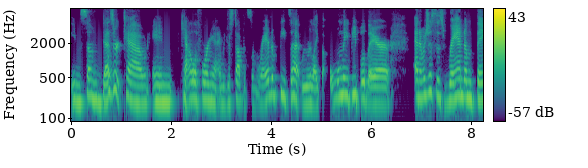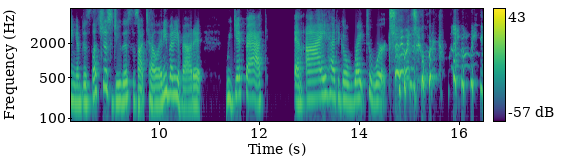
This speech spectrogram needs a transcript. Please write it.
in some desert town in California and we just stopped at some random Pizza Hut. We were like the only people there and it was just this random thing of just, let's just do this. Let's not tell anybody about it. We get back and I had to go right to work. So I went to work when we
